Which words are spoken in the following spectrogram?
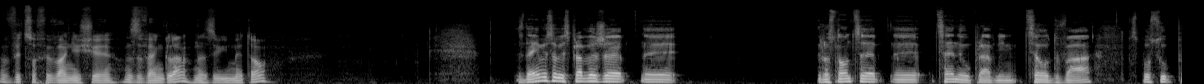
wycofywanie się z węgla, nazwijmy to? Zdajemy sobie sprawę, że e, rosnące e, ceny uprawnień CO2 w sposób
